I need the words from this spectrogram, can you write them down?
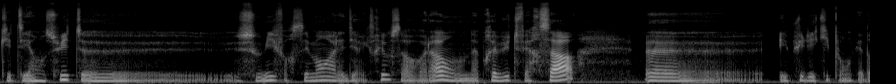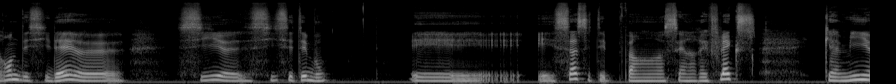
qui étaient ensuite soumises forcément à la directrice. Ça, voilà, on a prévu de faire ça. Et puis l'équipe encadrante décidait si, si c'était bon. Et, et ça, c'était, c'est un réflexe qui a, mis,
